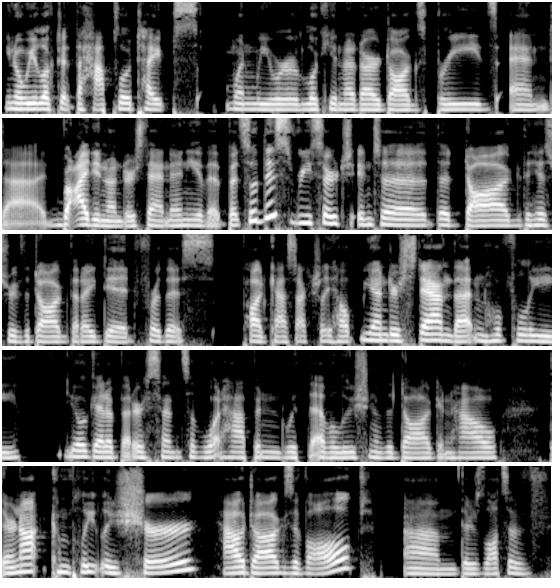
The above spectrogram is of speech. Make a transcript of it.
you know, we looked at the haplotypes when we were looking at our dog's breeds, and uh, I didn't understand any of it. But so this research into the dog, the history of the dog that I did for this podcast, actually helped me understand that, and hopefully, you'll get a better sense of what happened with the evolution of the dog and how they're not completely sure how dogs evolved. Um, there's lots of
